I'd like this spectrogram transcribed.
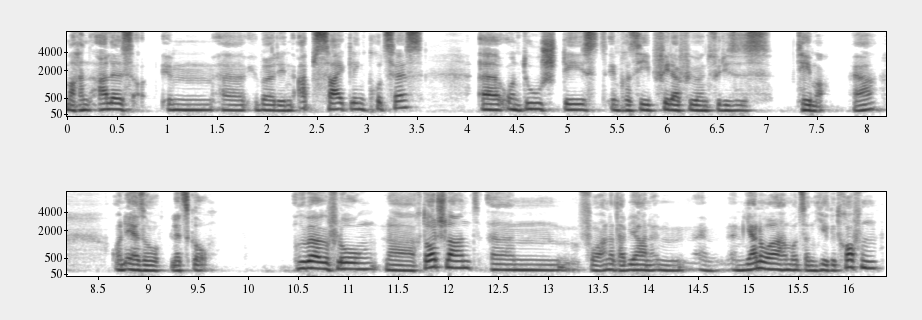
machen alles im, äh, über den Upcycling-Prozess äh, und du stehst im Prinzip federführend für dieses Thema. Ja? Und er so, let's go. Rübergeflogen nach Deutschland. Ähm, vor anderthalb Jahren im, im, im Januar haben wir uns dann hier getroffen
